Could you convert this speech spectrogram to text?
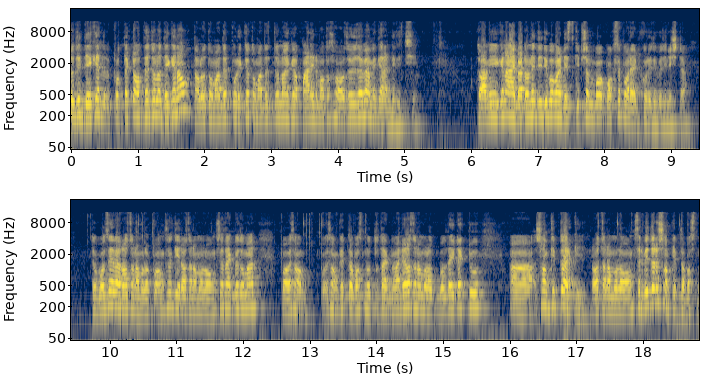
যদি দেখে প্রত্যেকটা অধ্যায়ের জন্য দেখে নাও, তাহলে তোমাদের পরীক্ষা তোমাদের জন্য পানির মতো সহজ হয়ে যাবে, আমি গ্যারান্টি দিচ্ছি। তো আমি এখানে আই বাটনে দিয়ে দিব বা ডিসক্রিপশন বক্সে পরে অ্যাড করে দিব জিনিসটা। তো বলছে এবার রচনামূলক অংশ কি? রচনামূলক অংশ থাকবে তোমার সংক্ষিপ্ত প্রশ্ন উত্তর থাকবে। মানে রচনামূলক বলতে এটা একটু সংক্ষিপ্ত আর কি। রচনামূলক অংশের ভিতরে সংক্ষিপ্ত প্রশ্ন।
